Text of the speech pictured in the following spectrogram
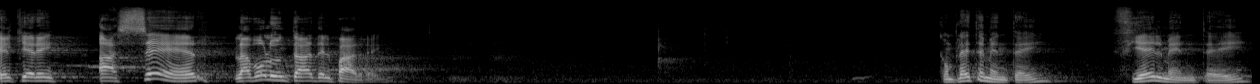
Él quiere hacer la voluntad del Padre. Completamente, fielmente,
